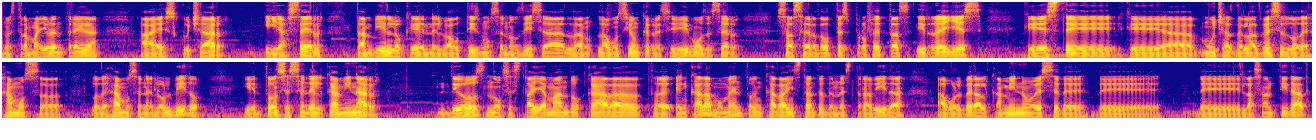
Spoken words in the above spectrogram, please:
nuestra mayor entrega a escuchar y hacer también lo que en el bautismo se nos dice, la, unción que recibimos de ser sacerdotes, profetas y reyes, que este, que uh, muchas de las veces lo dejamos, uh, lo dejamos en el olvido. Y entonces en el caminar, Dios nos está llamando cada, en cada momento, en cada instante de nuestra vida, a volver al camino ese de, de, de la santidad.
